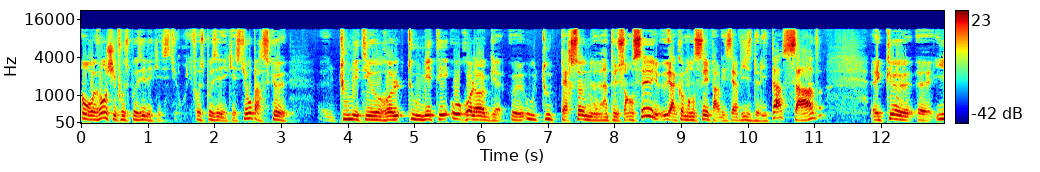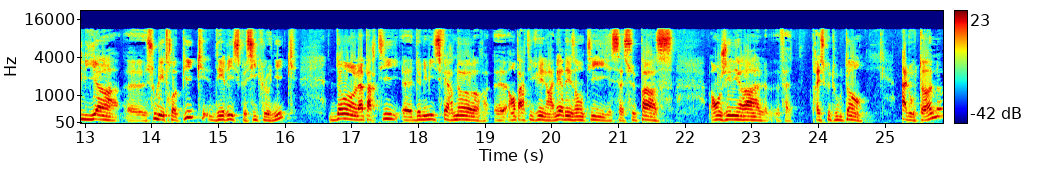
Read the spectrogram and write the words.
En revanche, il faut se poser des questions. Il faut se poser des questions parce que tout météorologue ou toute personne un peu sensée, à commencer par les services de l'État, savent qu'il y a sous les tropiques des risques cycloniques dans la partie euh, de l'hémisphère nord, euh, en particulier dans la mer des Antilles, ça se passe en général, enfin presque tout le temps, à l'automne,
